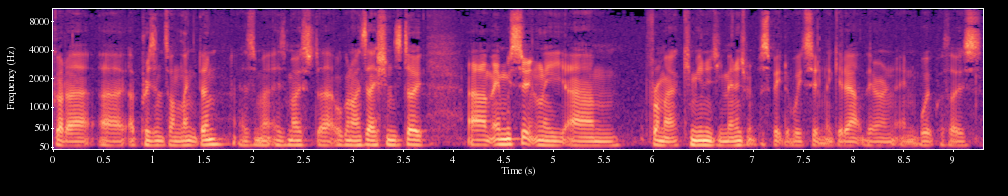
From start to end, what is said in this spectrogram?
got a, a, presence on LinkedIn, as, as most uh, organisations do, um, and we certainly um, from a community management perspective, we certainly get out there and, and work with those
